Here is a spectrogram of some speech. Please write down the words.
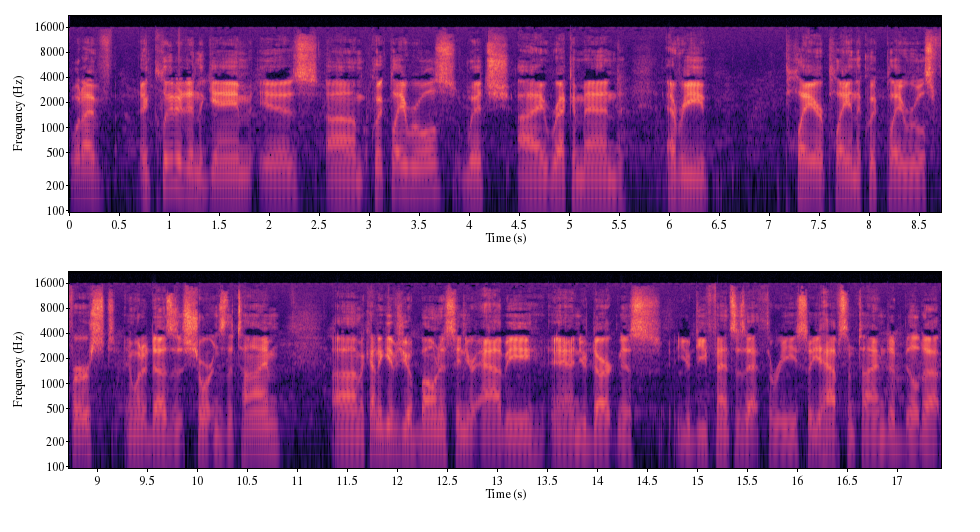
what I've included in the game is um, quick play rules, which I recommend every player playing the quick play rules first. And what it does is it shortens the time. Um, it kind of gives you a bonus in your Abbey and your Darkness. Your defense is at three, so you have some time to build up.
